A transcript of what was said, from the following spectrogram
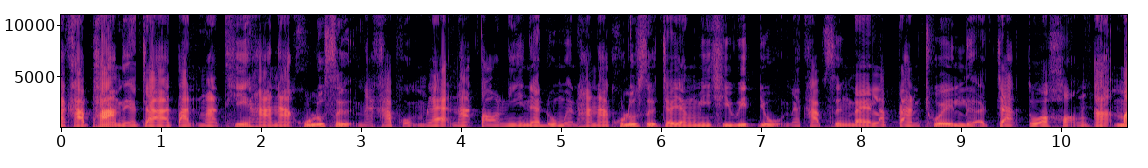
นะครับภาพเนี่ยจะตัดมาที่ฮานะคุรุสึนะครับผมและณตอนนี้เนี่ยดูเหมือนฮานะคุรุู้สึกจะยังมีชีวิตอยู่นะครับ ซึ่งได้รับการช่วยเหลือจากตัวของอะไม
